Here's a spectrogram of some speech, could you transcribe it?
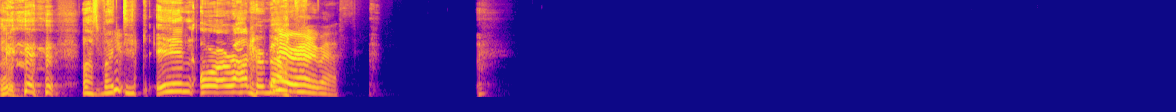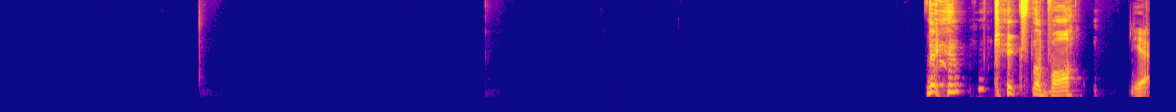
Was my dick in or around her mouth? Near her mouth. Kicks the ball. Yeah.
